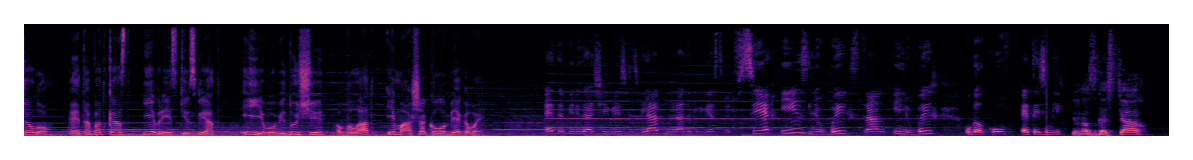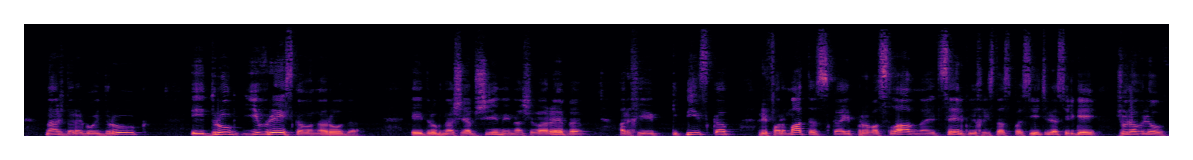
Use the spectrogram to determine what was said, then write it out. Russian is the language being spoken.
Шалом! Это подкаст «Еврейский взгляд» и его ведущие Влад и Маша Колумбеговы. Это передача «Еврейский взгляд». Мы рады приветствовать всех из любых стран и любых уголков этой земли. И у нас в гостях наш дорогой друг и друг еврейского народа, и друг нашей общины, нашего Рэбе, архиепископ реформаторской православной церкви Христа Спасителя Сергей Журавлев.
